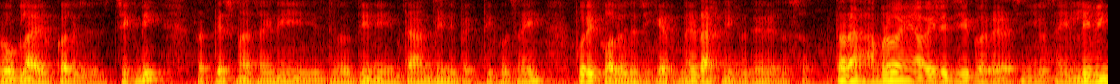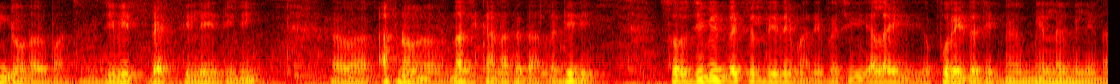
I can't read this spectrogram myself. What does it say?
रोग लागेको कलेजो झिक्ने र त्यसमा चाहिँ नि त्यो दिने दान दिने व्यक्तिको चाहिँ पुरै कलेजो झिकेर नै राख्ने हो धेरै जसो। तर हाम्रो यहाँ अहिले जे गरिरहेको छ यो चाहिँ लिभिङ डोनर भन्छौँ जीवित व्यक्तिले दिने आफ्नो नजिकका नातेदारलाई दिने। सो जीवित व्यक्तिले दिने भनेपछि यसलाई पुरै त झिक्न मिल्न मिलेन।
